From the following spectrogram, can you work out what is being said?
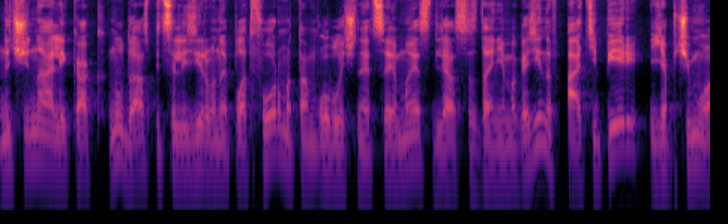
начинали как, ну да, специализированная платформа, там, облачная CMS для создания магазинов, а теперь, я почему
